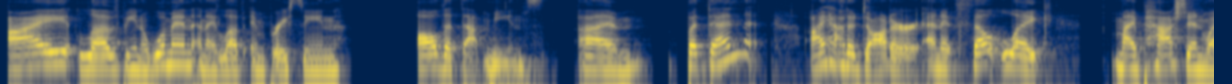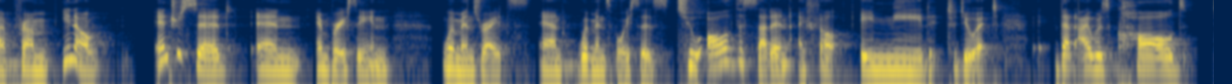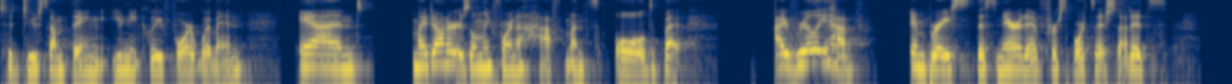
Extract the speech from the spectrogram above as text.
I love being a woman and I love embracing all that that means. Um, but then I had a daughter, and it felt like my passion went from, you know, interested in embracing women's rights and women's voices to all of the sudden I felt a need to do it, that I was called to do something uniquely for women. And my daughter is only four and a half months old, but I really have embraced this narrative for Sportsish that it's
